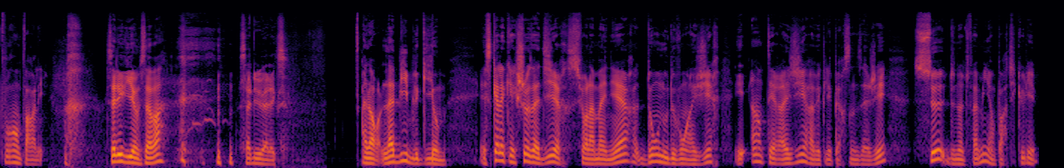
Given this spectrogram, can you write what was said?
pour en parler. Salut Guillaume, ça va? Salut Alex. Alors, la Bible, Guillaume, est-ce qu'elle a quelque chose à dire sur la manière dont nous devons agir et interagir avec les personnes âgées, ceux de notre famille en particulier?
